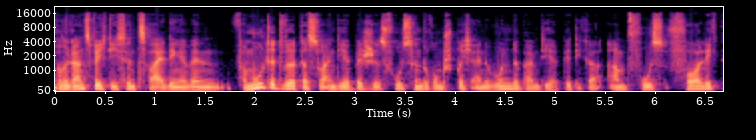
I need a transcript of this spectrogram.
Also ganz wichtig sind zwei Dinge. Wenn vermutet wird, dass so ein diabetisches Fußsyndrom, sprich eine Wunde beim Diabetiker am Fuß vorliegt,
